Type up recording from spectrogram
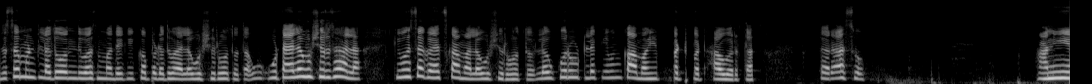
जसं म्हटलं दोन दिवसमध्ये की कपडे धुवायला उशीर होत होता. उ- उठायला उशीर झाला किंवा सगळ्याच कामाला उशीर होतो. लवकर उठलं की मग कामंही पटपट आवरतात. तर असो. आणि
